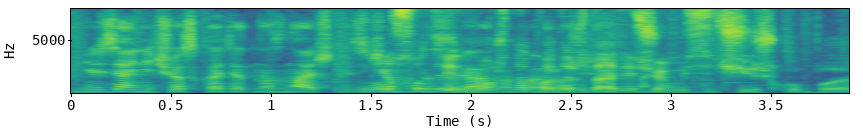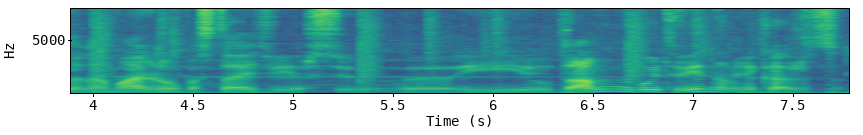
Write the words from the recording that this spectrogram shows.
нельзя ничего сказать однозначно. С ну, чем смотри, связано, можно подождать еще понятно. месячишку, по нормальную поставить версию. Э, и там будет видно, мне кажется.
